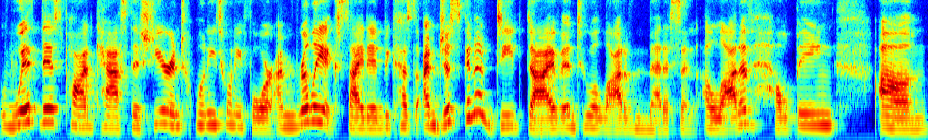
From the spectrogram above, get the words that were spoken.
with this podcast this year in 2024, I'm really excited because I'm just going to deep dive into a lot of medicine, a lot of helping um,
